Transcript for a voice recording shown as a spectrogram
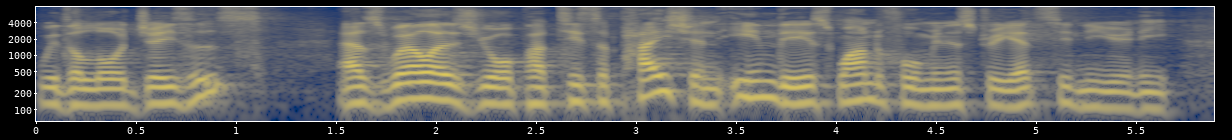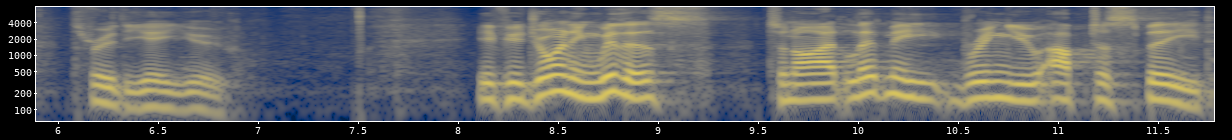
with the Lord Jesus, as well as your participation in this wonderful ministry at Sydney Uni through the EU. If you're joining with us tonight, let me bring you up to speed.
